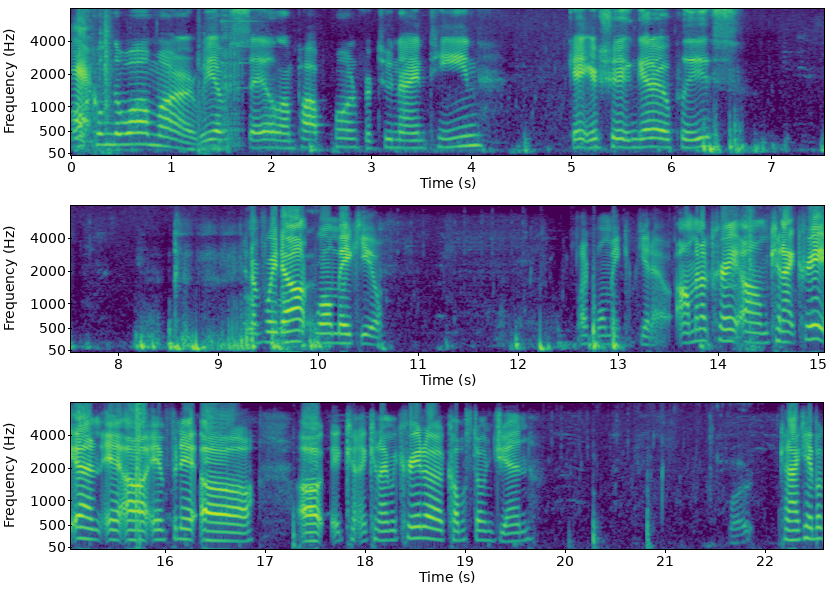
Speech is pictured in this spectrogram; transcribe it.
Welcome to Walmart. We have a sale on popcorn for two nineteen. Get your shit and get out, please. And if we don't, we'll make you. Like we'll make you get out. I'm gonna create. Um, can I create an uh infinite uh uh can can I create a cobblestone gen? What? Can I keep a,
